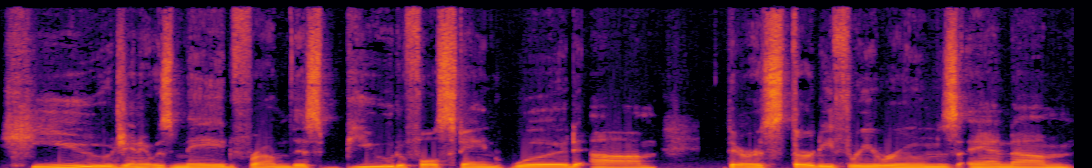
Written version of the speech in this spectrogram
huge and it was made from this beautiful stained wood. Um, there's 33 rooms and um,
